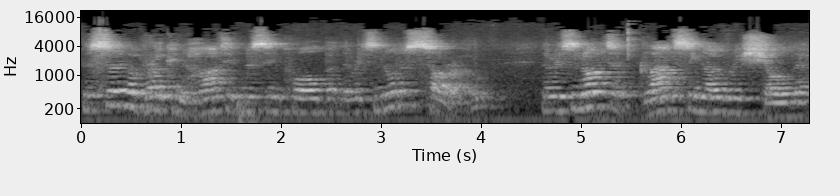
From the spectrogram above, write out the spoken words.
There's sort of a broken-heartedness in Paul, but there is not a sorrow. There is not a glancing over his shoulder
